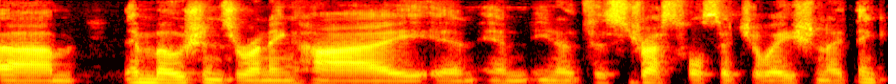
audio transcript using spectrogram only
um, emotions running high and and you know the stressful situation, I think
